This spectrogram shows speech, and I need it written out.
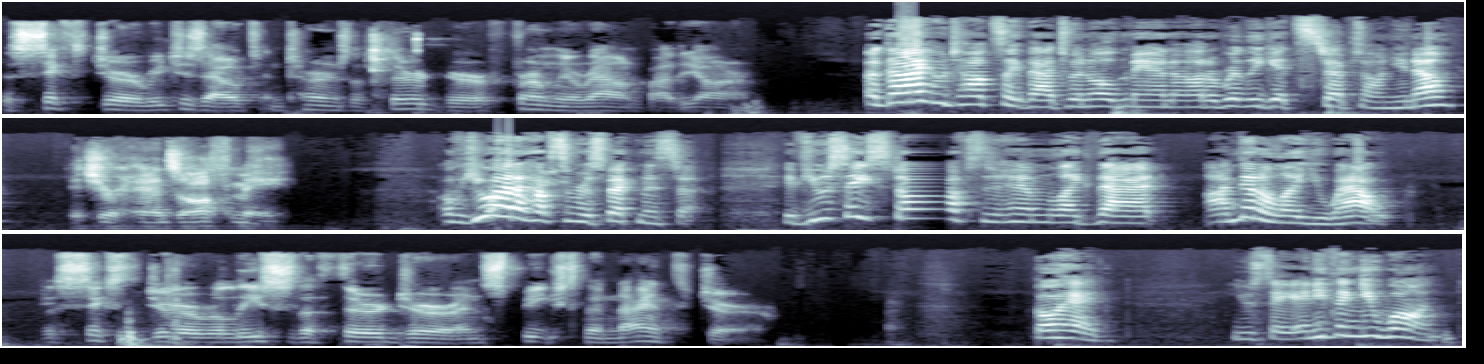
The sixth juror reaches out and turns the third juror firmly around by the arm. A guy who talks like that to an old man ought to really get stepped on, you know? Get your hands off me. Oh, you ought to have some respect, mister. If you say stuff to him like that, I'm gonna lay you out. The sixth juror releases the third juror and speaks to the ninth juror. Go ahead. You say anything you want.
